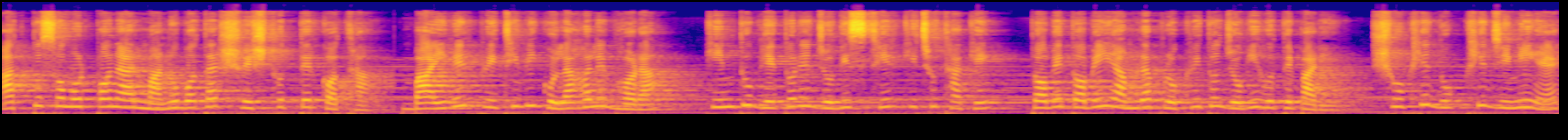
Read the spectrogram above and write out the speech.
আত্মসমর্পণ আর মানবতার শ্রেষ্ঠত্বের কথা। বাইরের পৃথিবী কোলাহলে ভরা, কিন্তু ভেতরে যদি স্থির কিছু থাকে, তবে তবেই আমরা প্রকৃত যোগী হতে পারি। সুখে দুঃখে যিনি এক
